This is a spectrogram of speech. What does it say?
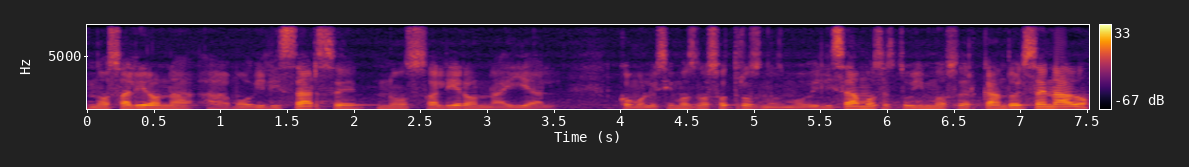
no salieron a, movilizarse, no salieron ahí al, como lo hicimos nosotros, nos movilizamos, estuvimos cercando el Senado,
